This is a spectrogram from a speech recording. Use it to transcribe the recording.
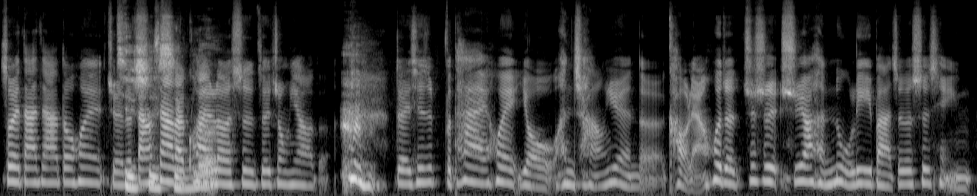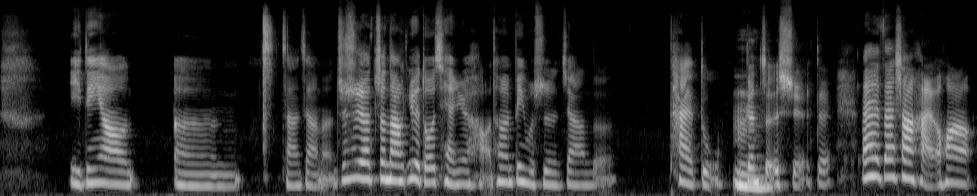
所以大家都会觉得当下的快乐乐是最重要的。对，其实不太会有很长远的考量，或者就是需要很努力把这个事情一定要嗯咋讲呢？就是要挣到越多钱越好。他们并不是这样的态度跟嗯哲学，对。但是在上海的话，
